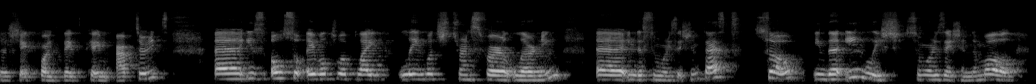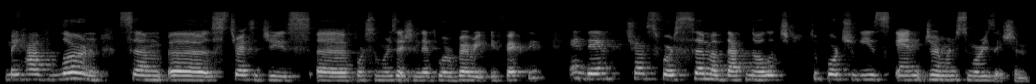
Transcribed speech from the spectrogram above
the checkpoint that came after it, uh, is also able to apply language transfer learning uh, in the summarization tasks. So in the English summarization, the model may have learned some uh, strategies uh, for summarization that were very effective, and then transfer some of that knowledge to Portuguese and German summarization.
